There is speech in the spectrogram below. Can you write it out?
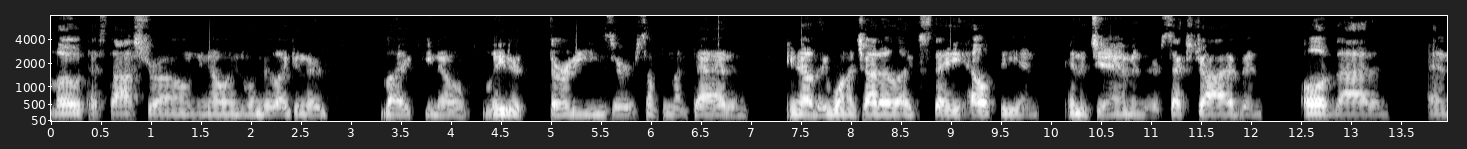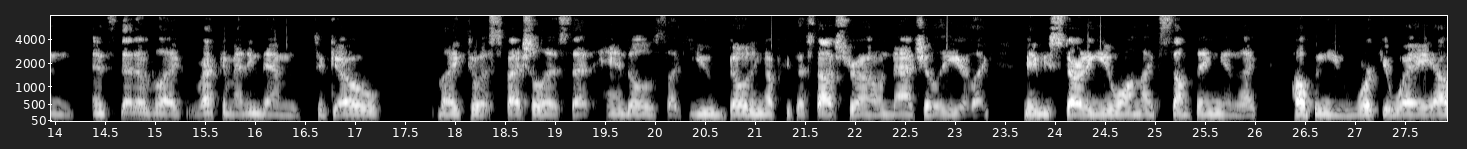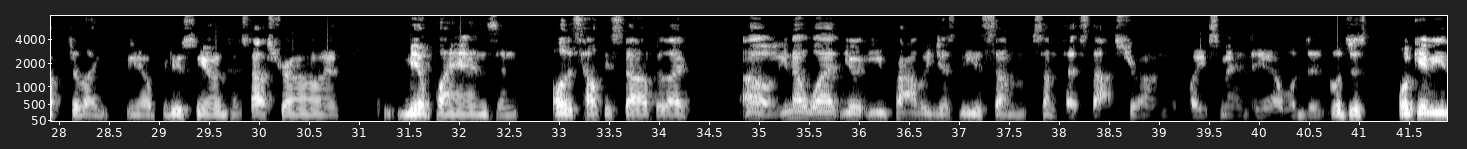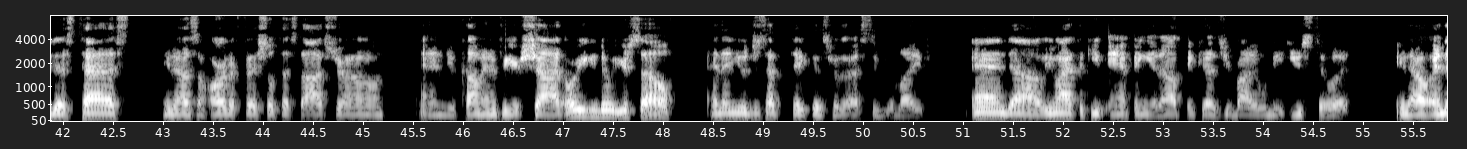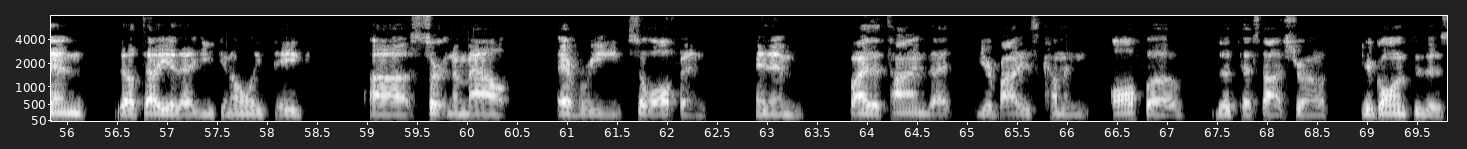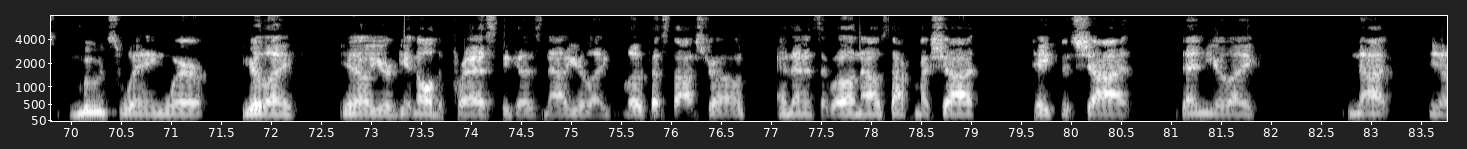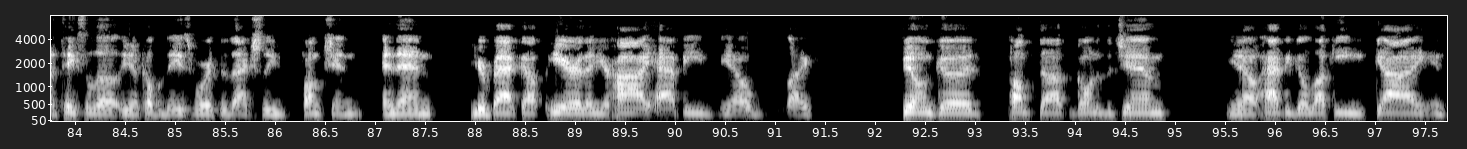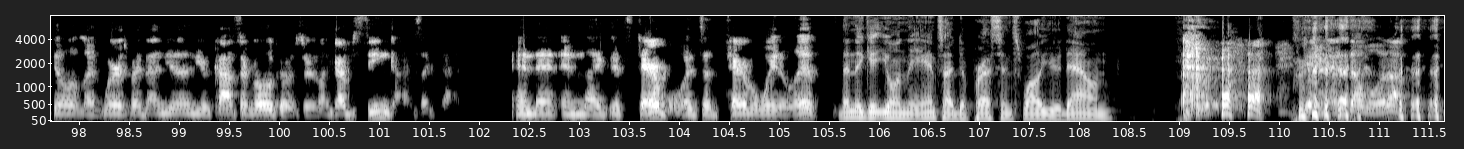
low testosterone, you know, and when they're like in their like, you know, later thirties or something like that and you know, they want to try to like stay healthy and in the gym and their sex drive and all of that and and instead of like recommending them to go like to a specialist that handles like you building up your testosterone naturally or like maybe starting you on like something and like helping you work your way up to like you know producing your own testosterone and meal plans and all this healthy stuff they're like oh you know what? You you probably just need some some testosterone replacement you know we'll just we'll just we'll give you this test you know, some artificial testosterone and you come in for your shot, or you can do it yourself, and then you'll just have to take this for the rest of your life. And uh, you might have to keep amping it up because your body will get used to it, you know. And then they'll tell you that you can only take a certain amount every so often, and then by the time that your body's coming off of the testosterone, you're going through this mood swing where you're like, you know, you're getting all depressed because now you're like low testosterone. And then it's like, well, now it's time for my shot. Take the shot. Then you're like, not, you know, it takes a little, you know, a couple days worth to actually function. And then you're back up here. Then you're high, happy, you know, like feeling good, pumped up, going to the gym, you know, happy go lucky guy until it like wears by then. You know, you're a constant roller coaster. Like I've seen guys like that and then and like it's terrible. It's a terrible way to live. Then they get you on the antidepressants while you're down. yeah, you gotta double it up.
